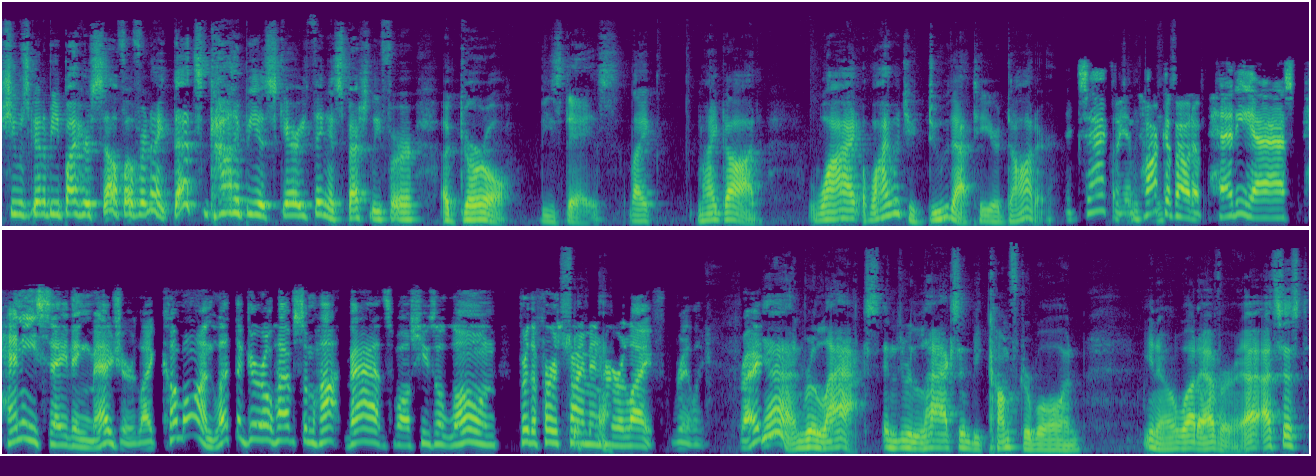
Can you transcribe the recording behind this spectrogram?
she was going to be by herself overnight. That's got to be a scary thing, especially for a girl these days. Like, my God. Why, why would you do that to your daughter? Exactly. And talk about a petty ass penny saving measure. Like, come on, let the girl have some hot baths while she's alone for the first time in her life, really. Right? Yeah, and relax and relax and be comfortable and you know whatever. Uh, That's just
